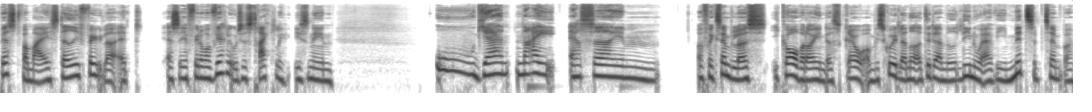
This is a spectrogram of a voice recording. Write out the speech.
bedst for mig, stadig føler, at altså, jeg føler mig virkelig utilstrækkelig i sådan en, uh, ja, nej, altså, øhm, og for eksempel også, i går var der en, der skrev, om vi skulle et eller andet, og det der med, lige nu er vi i midt-september,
